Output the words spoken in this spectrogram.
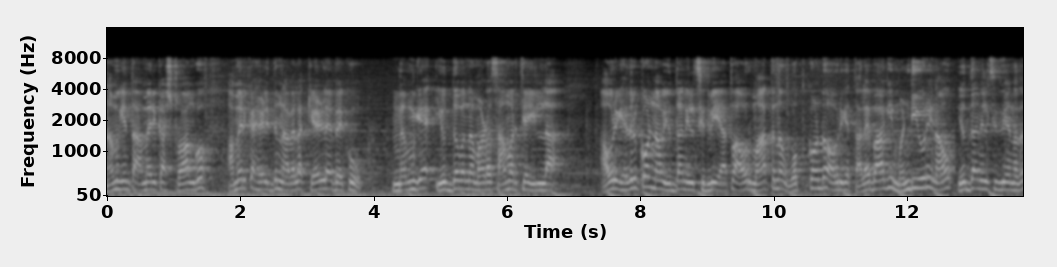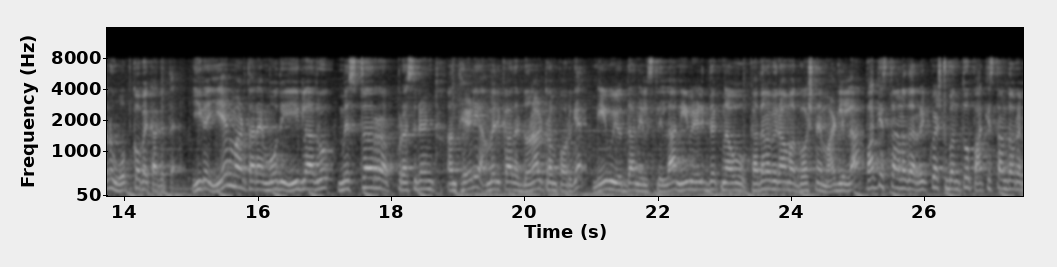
ನಮಗಿಂತ ಅಮೆರಿಕ ಸ್ಟ್ರಾಂಗು ಅಮೆರಿಕ ಹೇಳಿದ್ದನ್ನು ನಾವೆಲ್ಲ ಕೇಳಲೇಬೇಕು. ನಮಗೆ ಯುದ್ಧವನ್ನು ಮಾಡೋ ಸಾಮರ್ಥ್ಯ ಇಲ್ಲ. ಅವ್ರಿಗೆ ಹೆದರ್ಕೊಂಡು ನಾವು ಯುದ್ಧ ನಿಲ್ಸಿದ್ವಿ ಅಥವಾ ಅವ್ರ ಮಾತನ್ನ ಒಪ್ಕೊಂಡು ಅವರಿಗೆ ತಲೆಬಾಗಿ ಮಂಡಿಯೂರಿ ನಾವು ಯುದ್ಧ ನಿಲ್ಸಿದ್ವಿ ಅನ್ನೋದನ್ನ ಒಪ್ಕೋಬೇಕಾಗತ್ತೆ. ಈಗ ಏನ್ ಮಾಡ್ತಾರೆ ಮೋದಿ? ಈಗ್ಲಾದ್ರೂ ಮಿಸ್ಟರ್ ಪ್ರೆಸಿಡೆಂಟ್ ಅಂತ ಹೇಳಿ ಅಮೆರಿಕಾದ ಡೊನಾಲ್ಡ್ ಟ್ರಂಪ್ ಅವ್ರಿಗೆ, ನೀವು ಯುದ್ಧ ನಿಲ್ಲಿಸ್ಲಿಲ್ಲ ನೀವು ಹೇಳಿದ್ದಕ್ಕೆ ನಾವು ಕದನ ವಿರಾಮ ಘೋಷಣೆ ಮಾಡಲಿಲ್ಲ. ಪಾಕಿಸ್ತಾನದ ರಿಕ್ವೆಸ್ಟ್ ಬಂತು, ಪಾಕಿಸ್ತಾನದವರೇ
